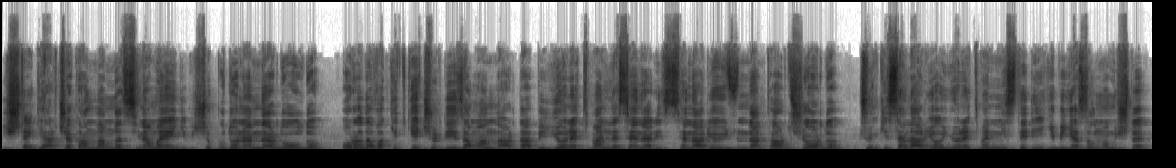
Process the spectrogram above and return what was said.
İşte gerçek anlamda sinemaya girişi bu dönemlerde oldu. Orada vakit geçirdiği zamanlarda bir yönetmenle senarist senaryo yüzünden tartışıyordu. Çünkü senaryo yönetmenin istediği gibi yazılmamıştı.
